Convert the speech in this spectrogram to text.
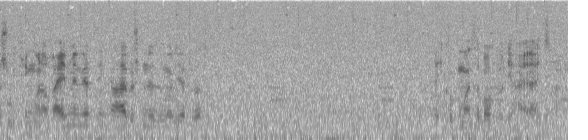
Ich denke mal, das Rein, wenn jetzt nicht eine halbe Stunde simuliert wird. Vielleicht gucken wir uns aber auch nur die Highlights an.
